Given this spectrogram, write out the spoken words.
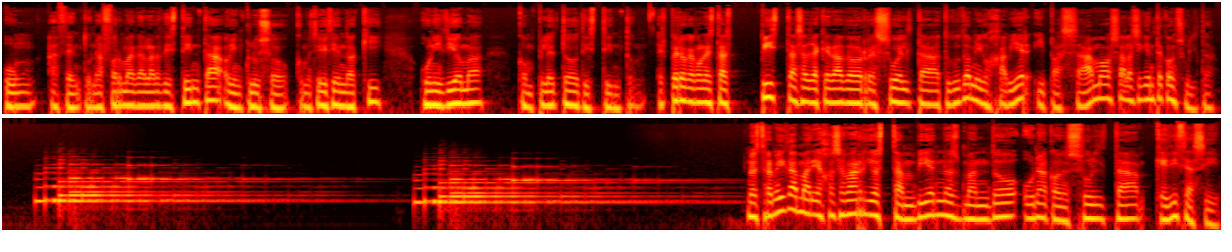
un acento, una forma de hablar distinta o incluso, como estoy diciendo aquí, un idioma completo distinto. Espero que con estas pistas haya quedado resuelta tu duda, amigo Javier, y pasamos a la siguiente consulta. Nuestra amiga María José Barrios también nos mandó una consulta que dice así,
